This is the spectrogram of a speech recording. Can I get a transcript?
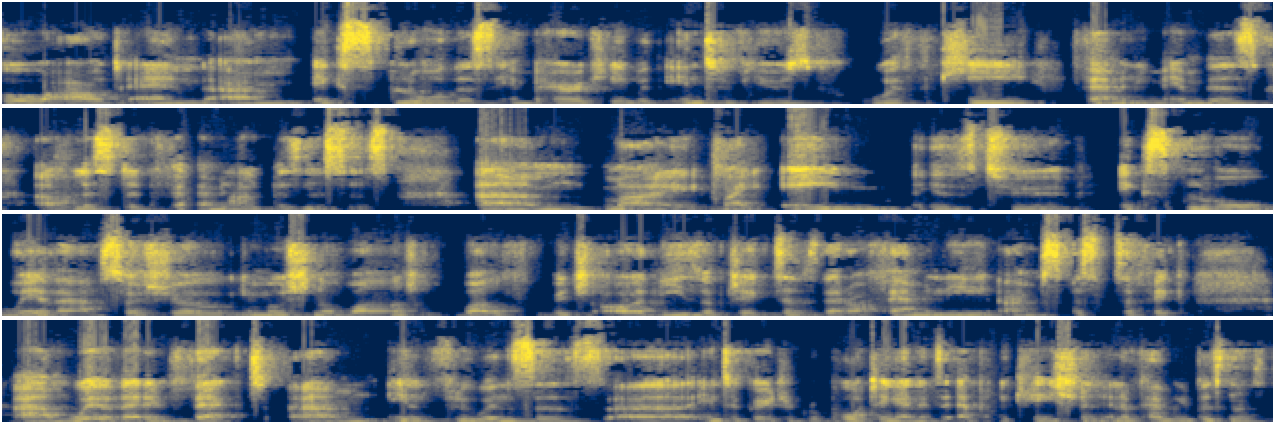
go out and um, explore this empirically with interviews with key family members of listed family businesses. Um, my my aim is to explore whether social emotional wealth, wealth, which are these objectives that are family um, specific, um, whether that in fact um, influences uh, integrated reporting and its application in a family business,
